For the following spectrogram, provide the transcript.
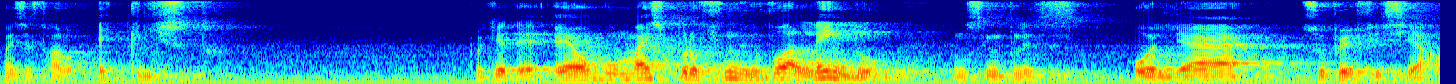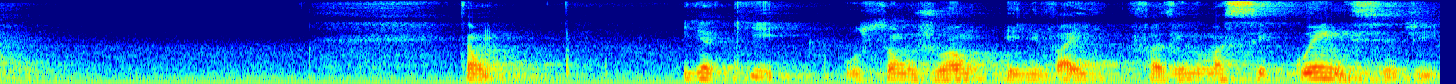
mas eu falo, é Cristo. Porque é algo mais profundo, eu vou além do um simples olhar superficial. Então, e aqui o São João ele vai fazendo uma sequência de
